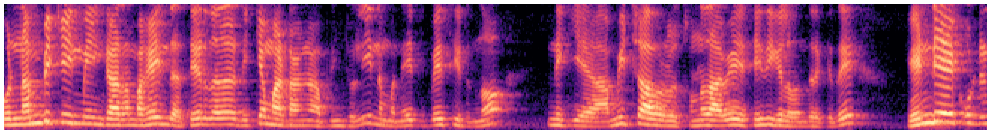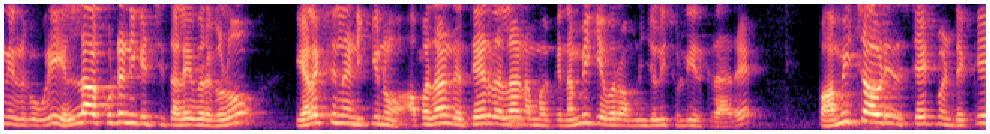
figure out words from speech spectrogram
ஒரு நம்பிக்கையின்மையின் காரணமாக இந்த தேர்தலில் நிற்க மாட்டாங்க அப்படின்னு சொல்லி நம்ம நேற்று பேசிகிட்டு இருந்தோம். இன்னைக்கு அமித்ஷா அவர்கள் சொன்னதாகவே செய்திகள் வந்திருக்குது. என்டிஏ கூட்டணியில் இருக்கக்கூடிய எல்லா கூட்டணி கட்சி தலைவர்களும் எலெக்ஷனில் நிற்கணும் அப்போ தான் இந்த தேர்தலில் நமக்கு நம்பிக்கை வரும் அப்படின்னு சொல்லி சொல்லியிருக்கிறாரு. இப்போ அமித்ஷாவுடைய ஸ்டேட்மெண்ட்டுக்கு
